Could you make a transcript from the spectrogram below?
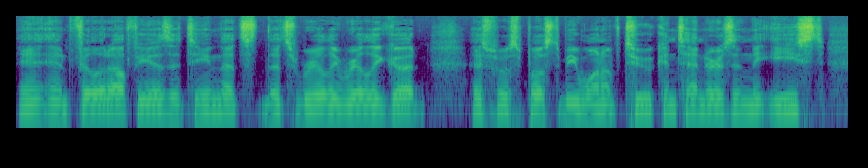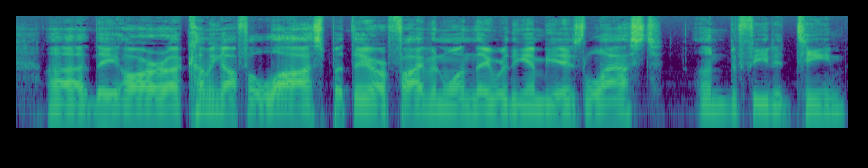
and, and, Philadelphia is a team that's that's really really good. This was supposed to be one of two contenders in the East. Uh, they are uh, coming off a loss, but they are five and one. They were the NBA's last undefeated team,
